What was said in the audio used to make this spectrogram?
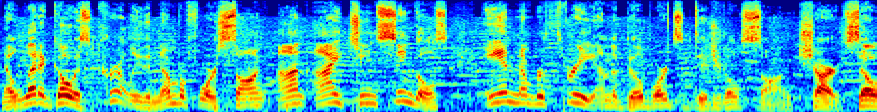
Now, Let It Go is currently the number four song on iTunes singles and number three on the Billboard's digital song chart. So,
